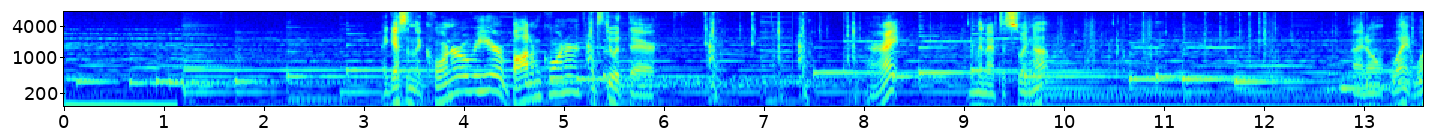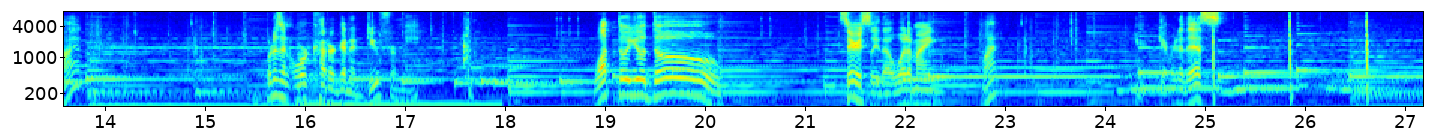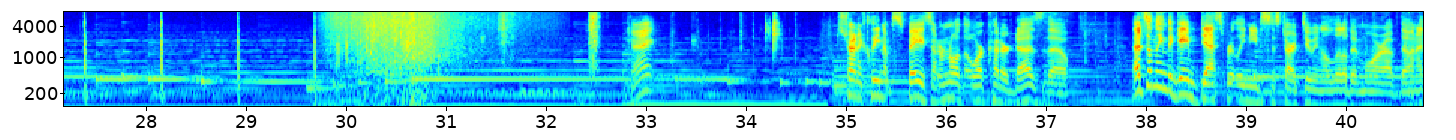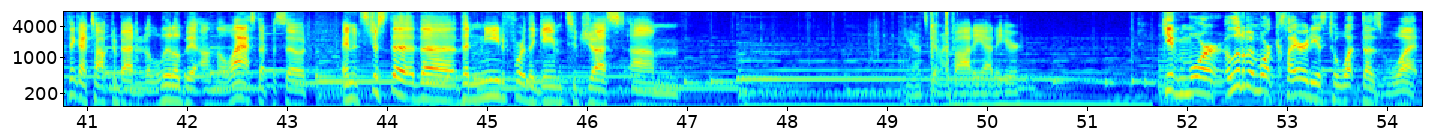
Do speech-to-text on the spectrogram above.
I guess in the corner over here, bottom corner? Let's do it there. All right, and then I have to swing up. I don't, wait, what? What is an ore cutter gonna do for me? What do you do? Seriously though, what am I, what? Here, get rid of this. Okay. Just trying to clean up space. I don't know what the ore cutter does though. That's something the game desperately needs to start doing a little bit more of, though, and I think I talked about it a little bit on the last episode. And it's just the the the need for the game to just um. Let's get my body out of here. Give more, a little bit more clarity as to what does what.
